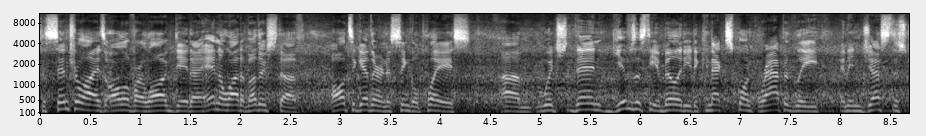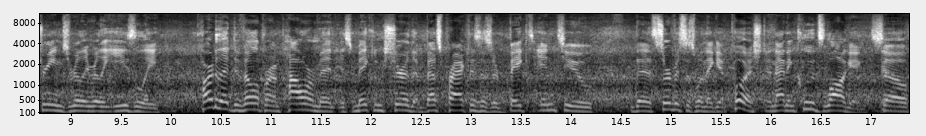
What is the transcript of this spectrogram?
to centralize all of our log data and a lot of other stuff all together in a single place, um, which then gives us the ability to connect Splunk rapidly and ingest the streams really, really easily. Part of that developer empowerment is making sure that best practices are baked into the services when they get pushed, and that includes logging. So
